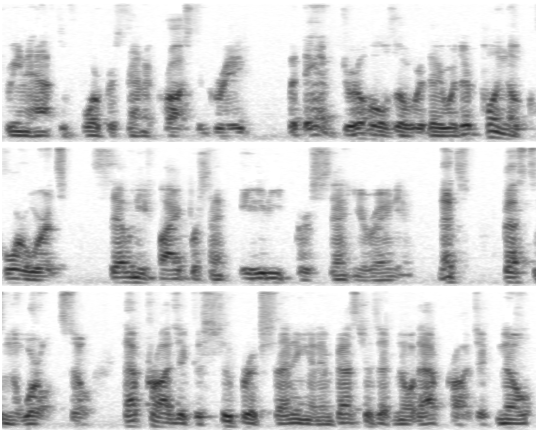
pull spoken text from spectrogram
three and a half to four percent across the grade. But they have drill holes over there where they're pulling a core where it's 75%, 80% uranium. That's best in the world. So that project is super exciting and investors that know that project know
